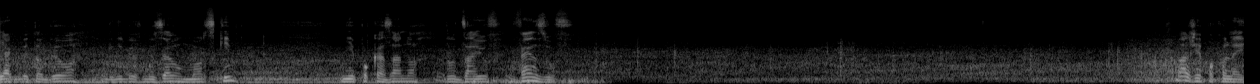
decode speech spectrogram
Jakby to było, gdyby w Muzeum Morskim nie pokazano rodzajów węzłów. Bardziej po kolei.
